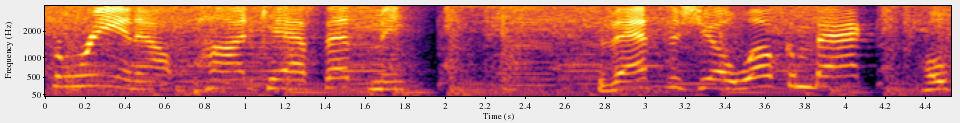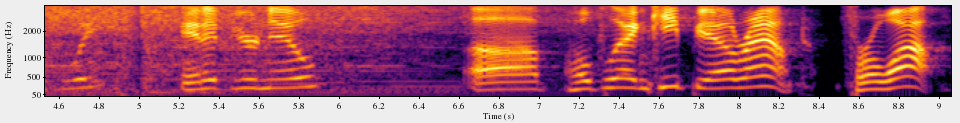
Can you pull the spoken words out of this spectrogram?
Three and Out Podcast. That's me. That's the show. Welcome back, hopefully. And if you're new, uh, hopefully I can keep you around for a while.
